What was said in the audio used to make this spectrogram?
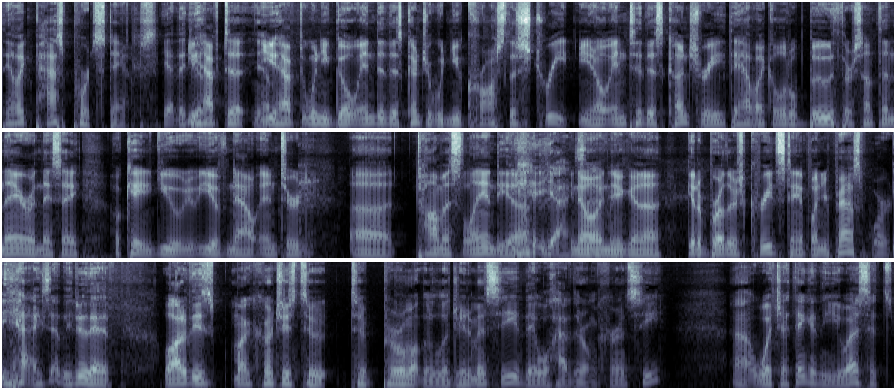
they have like passport stamps. Yeah, they do. you have to Yep. you have to when you go into this country when you cross the street you know into this country they have like a little booth or something there and they say okay you you have now entered uh, Thomas Landia Yeah, you know and you're gonna get a Brothers Creed stamp on your passport Yeah, exactly. Do that. A lot of these micro countries to to promote their legitimacy, they will have their own currency, uh, which I think in the U.S. it's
